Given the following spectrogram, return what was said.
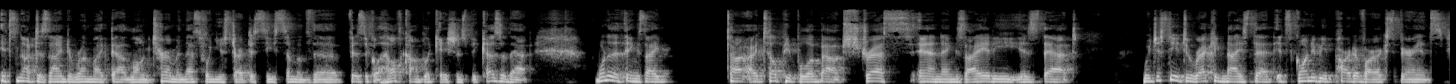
it's not designed to run like that long term. And that's when you start to see some of the physical health complications because of that. One of the things I, ta- I tell people about stress and anxiety is that we just need to recognize that it's going to be part of our experience.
